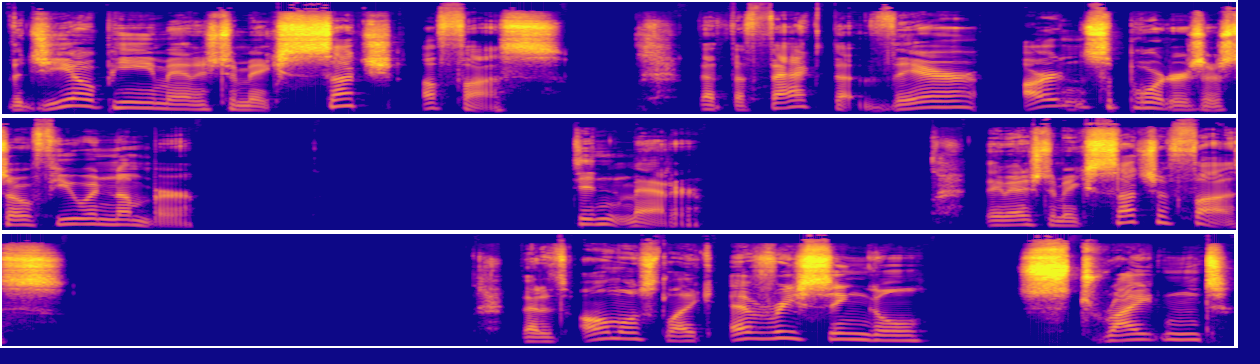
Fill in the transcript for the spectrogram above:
The GOP managed to make such a fuss that the fact that their ardent supporters are so few in number didn't matter. They managed to make such a fuss that it's almost like every single strident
